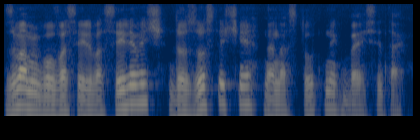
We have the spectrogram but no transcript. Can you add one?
З вами був Василь Васильович. До зустрічі на наступних бесідах.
